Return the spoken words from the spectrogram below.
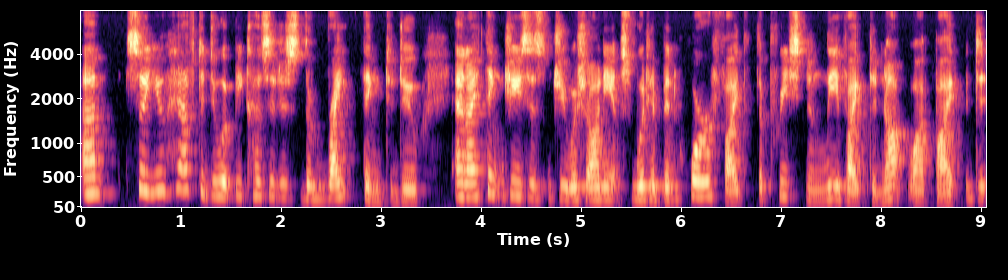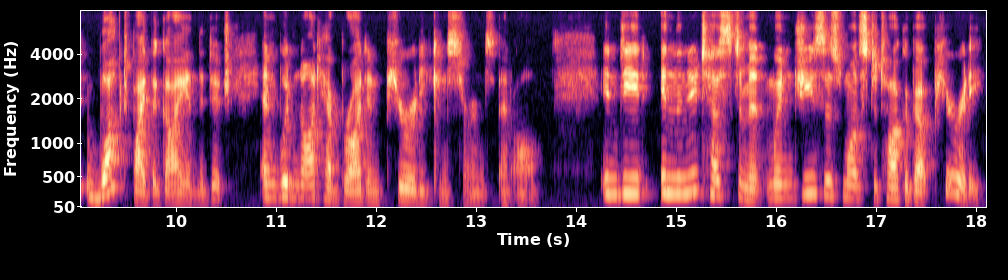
Um, so you have to do it because it is the right thing to do. And I think Jesus' Jewish audience would have been horrified that the priest and Levite did not walk by, did, walked by the guy in the ditch, and would not have brought in purity concerns at all. Indeed, in the New Testament, when Jesus wants to talk about purity,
